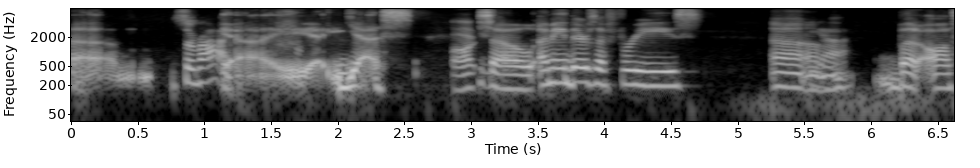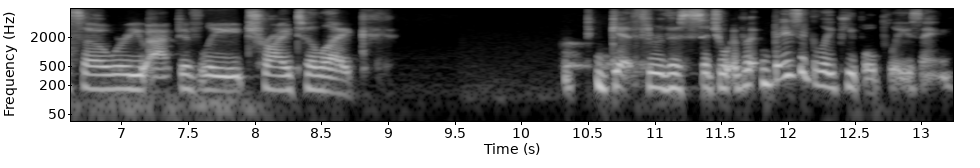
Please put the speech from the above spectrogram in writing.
um Survive. yeah y- yes Uh, so i mean there's a freeze um Yeah. but also where you actively try to like get through this situation but basically people pleasing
